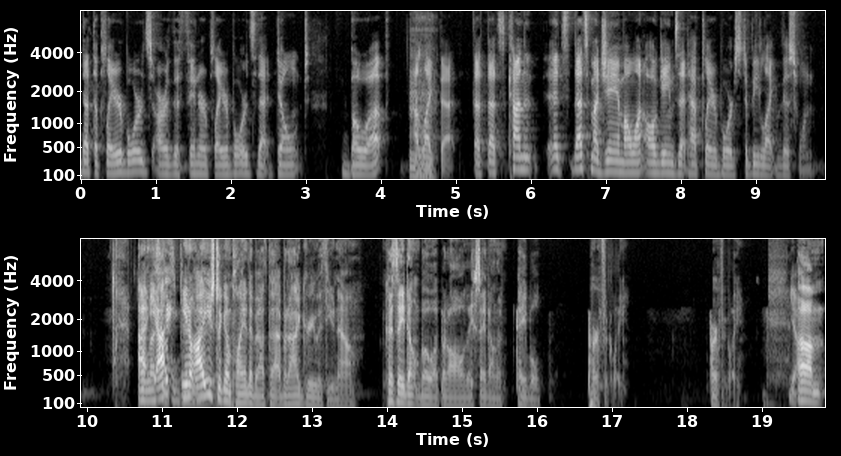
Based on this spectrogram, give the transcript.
that the player boards are the thinner player boards that don't bow up. I Mhm. like that. That that's kind of it's that's my jam. I want all games that have player boards to be like this one. I, Unless I you know, I used to complain about that, but I agree with you now because they don't bow up at all. They stayed on the table perfectly, perfectly. Yeah. Um,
